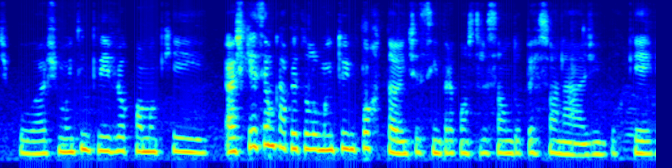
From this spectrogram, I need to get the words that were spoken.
Tipo, eu acho muito incrível como que. Acho que esse é um capítulo muito importante, assim, pra construção do personagem, porque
